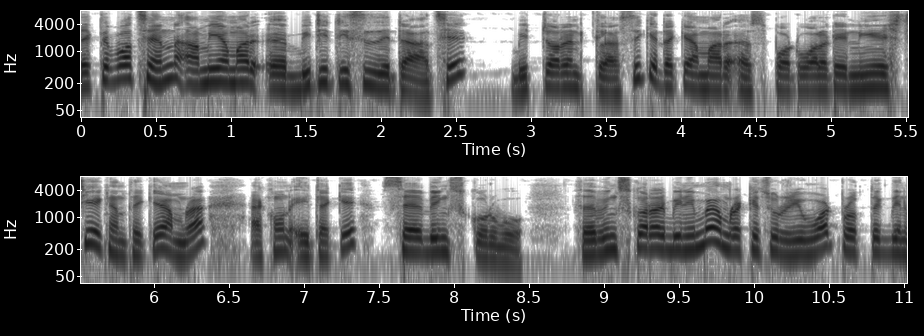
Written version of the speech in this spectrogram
দেখতে পাচ্ছেন, আমি আমার বিটিটিসি যেটা আছে বিটটরেন্ট ক্লাসিক এটাকে আমার স্পট ওয়ালেটে নিয়ে এসেছি। এখান থেকে আমরা এখন এটাকে সেভিংস করব। সেভিংস করার বিনিময়ে আমরা কিছু রিওয়ার্ড প্রত্যেক দিন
